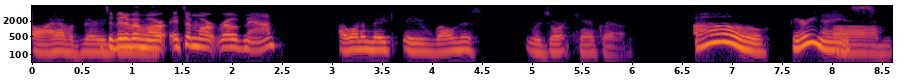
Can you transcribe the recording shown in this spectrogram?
Oh, I have a very. It's a bit of a more. It's a more roadmap. I want to make a wellness resort campground. Oh, very nice. Um,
